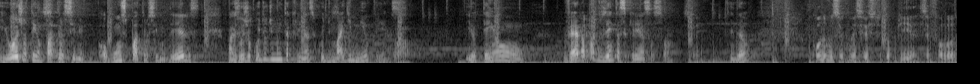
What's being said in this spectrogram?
E hoje eu tenho patrocínio, alguns patrocínios deles, mas hoje eu cuido de muita criança, cuido de mais de mil crianças. Uau. E eu tenho verba para 200 crianças só. Sim. Entendeu? Quando você conheceu a Streetopia, você falou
